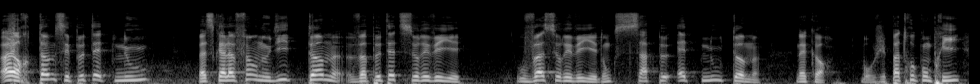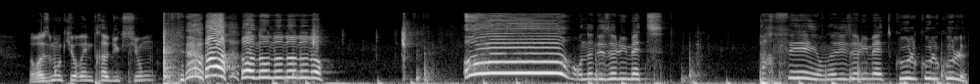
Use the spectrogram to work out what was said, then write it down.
Alors, Tom, c'est peut-être nous. Parce qu'à la fin, on nous dit Tom va peut-être se réveiller. Ou va se réveiller. Donc, ça peut être nous, Tom. D'accord. Bon, j'ai pas trop compris. Heureusement qu'il y aurait une traduction. Ah Oh non, non, non, non, non Oh On a des allumettes. Parfait, on a des allumettes. Cool, cool, cool.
